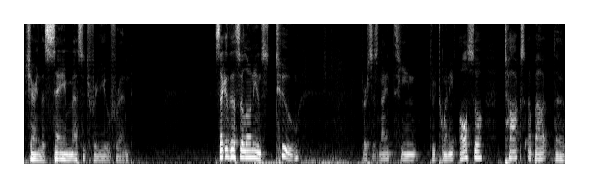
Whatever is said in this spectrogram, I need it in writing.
sharing the same message for you, friend. Second Thessalonians 2 verses 19 through 20 also talks about the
